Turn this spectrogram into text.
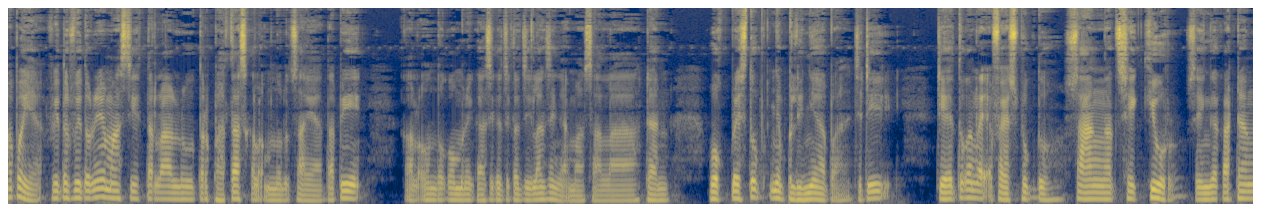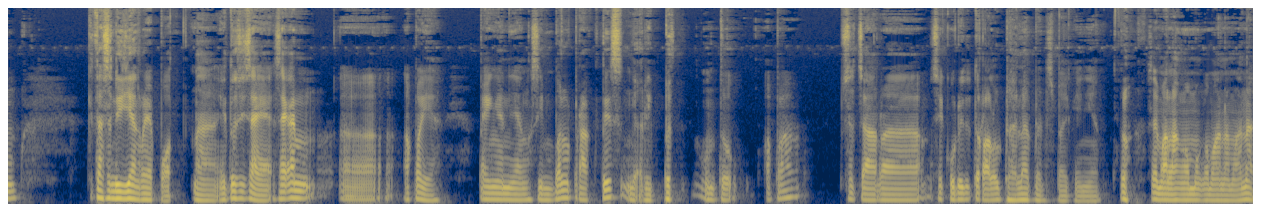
apa ya fitur-fiturnya masih terlalu terbatas kalau menurut saya. Tapi kalau untuk komunikasi kecil-kecilan sih nggak masalah. Dan workplace tuh nyebelinnya apa? Jadi dia itu kan kayak Facebook tuh sangat secure. Sehingga kadang kita sendiri yang repot. Nah itu sih saya. Saya kan uh, apa ya pengen yang simple praktis nggak ribet untuk apa secara security terlalu dalam dan sebagainya. Loh saya malah ngomong ke mana-mana.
